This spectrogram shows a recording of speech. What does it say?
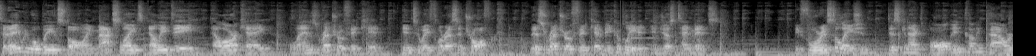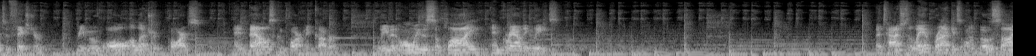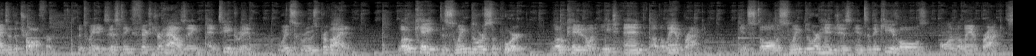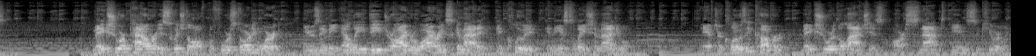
Today we will be installing MaxLite's LED LRK lens retrofit kit into a fluorescent troffer. This retrofit can be completed in just 10 minutes. Before installation, disconnect all incoming power to fixture, remove all electric parts and ballast compartment cover, leaving only the supply and grounding leads. Attach the lamp brackets on both sides of the troffer between existing fixture housing and T-grid with screws provided. Locate the swing door support located on each end of the lamp bracket. Install the swing door hinges into the keyholes on the lamp brackets. Make sure power is switched off before starting work using the LED driver wiring schematic included in the installation manual. After closing cover, make sure the latches are snapped in securely.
